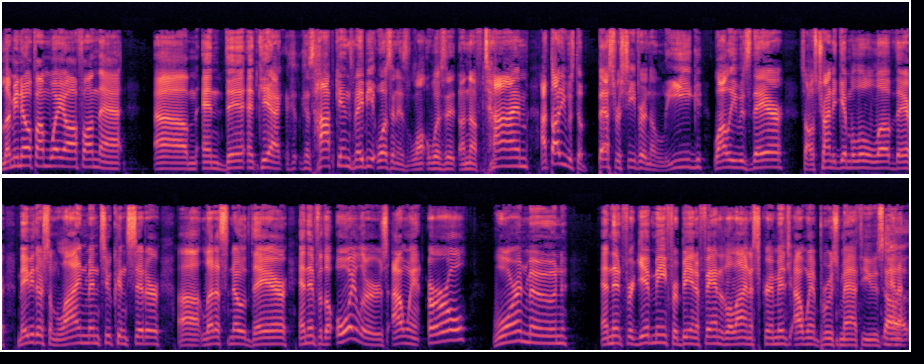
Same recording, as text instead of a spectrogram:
let me know if I'm way off on that. Um, and then and yeah, because Hopkins maybe it wasn't as long. Was it enough time? I thought he was the best receiver in the league while he was there. So I was trying to give him a little love there. Maybe there's some linemen to consider. Uh, let us know there. And then for the Oilers, I went Earl, Warren Moon, And then forgive me for being a fan of the line of scrimmage. I went Bruce Matthews. and I-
